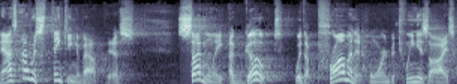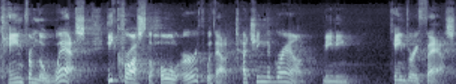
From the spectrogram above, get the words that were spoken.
Now, as I was thinking about this, suddenly a goat with a prominent horn between his eyes came from the west. He crossed the whole earth without touching the ground, meaning came very fast.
